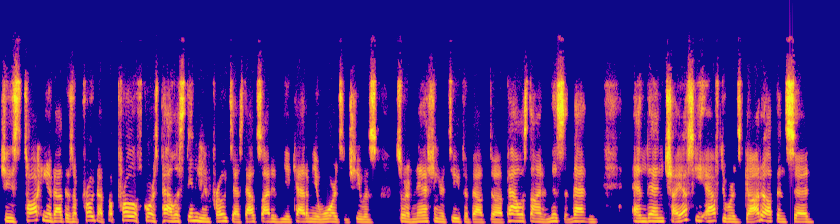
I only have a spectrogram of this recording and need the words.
she's talking about there's a pro, a pro, of course, Palestinian protest outside of the Academy Awards, and she was sort of gnashing her teeth about uh, Palestine and this and that, and and then Chayefsky afterwards got up and said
